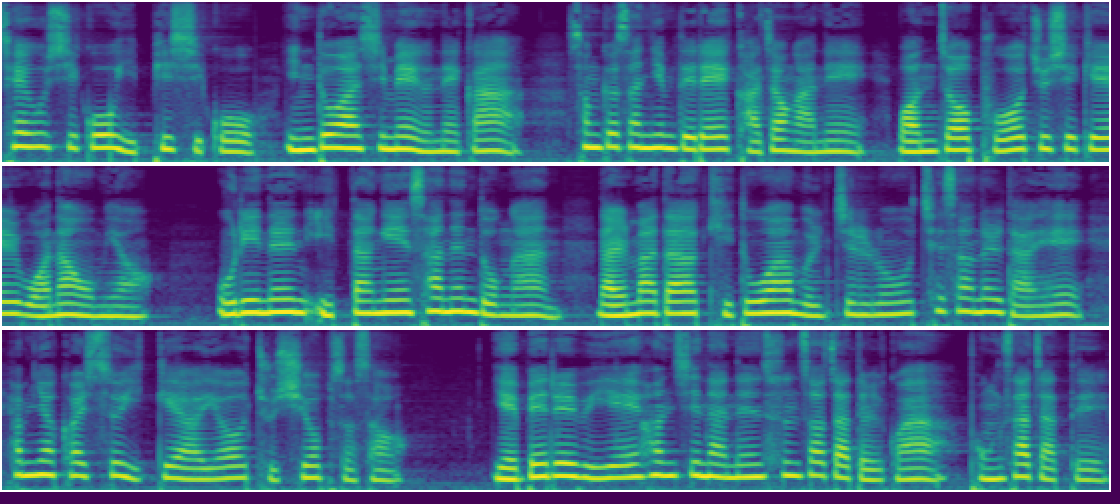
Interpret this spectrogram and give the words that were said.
채우시고 입히시고 인도하심의 은혜가 선교사님들의 가정 안에 먼저 부어 주시길 원하오며 우리는 이 땅에 사는 동안 날마다 기도와 물질로 최선을 다해 협력할 수 있게 하여 주시옵소서. 예배를 위해 헌신하는 순서자들과 봉사자들,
